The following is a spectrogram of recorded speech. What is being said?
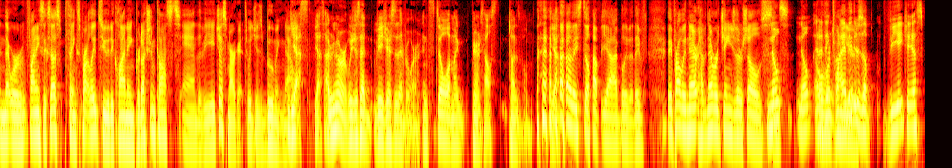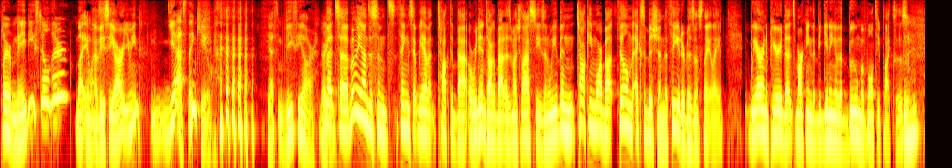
and that we're finding success thanks partly to declining production costs and the VHS market, which is booming now. Yes, yes, I remember. We just had VHSs everywhere, and still at my parents' house, tons of them. Yes. they still have. Yeah, I believe it. They've they probably never have never changed their shelves. nope, since nope. And I think 20 I think years. there's a VHS player maybe still there. But anyway, a VCR. You mean? yes, thank you. yes, VCR. Very. But uh, moving on to some things that we haven't talked about, or we didn't talk about as much last season, we've been talking more about film exhibition, the theater business lately. We are in a period that's marking the beginning of the boom of multiplexes.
